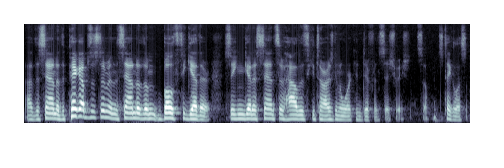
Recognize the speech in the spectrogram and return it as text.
uh, the sound of the pickup system, and the sound of them both together so you can get a sense of how this guitar is going to work in different situations. So let's take a listen.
